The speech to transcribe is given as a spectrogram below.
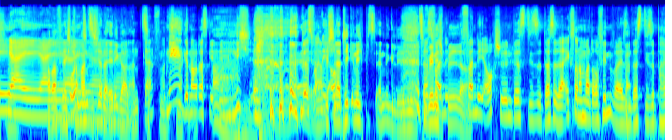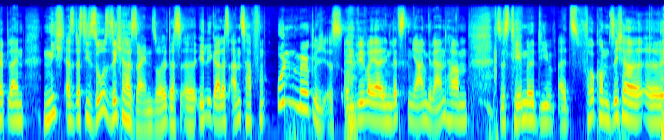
Ei, ne. ei, ei, Aber vielleicht ei, kann man ei, sich ja da illegal anzapfen. nee, genau das geht Ah. nämlich nicht. das habe ich den Artikel nicht bis Ende gelesen. Zu wenig fand, Bilder. fand ich auch schön, dass, diese, dass sie da extra nochmal darauf hinweisen, dass diese Pipeline nicht, also dass die so sicher sein soll, dass äh, illegales Anzapfen unmöglich ist. Und wie wir ja in den letzten Jahren gelernt haben, Systeme, die als vollkommen sicher äh,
